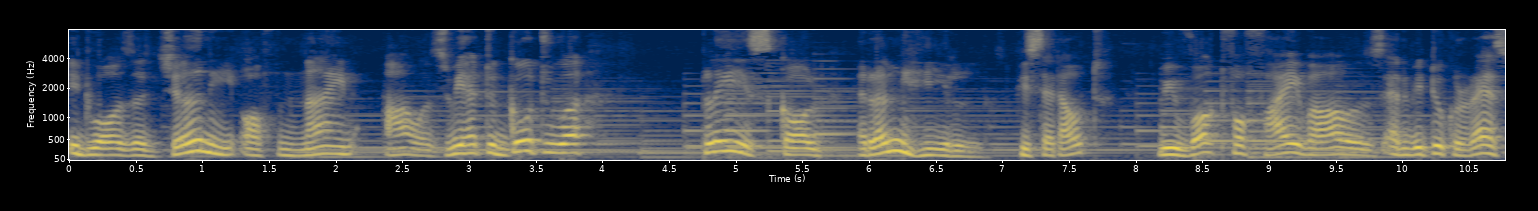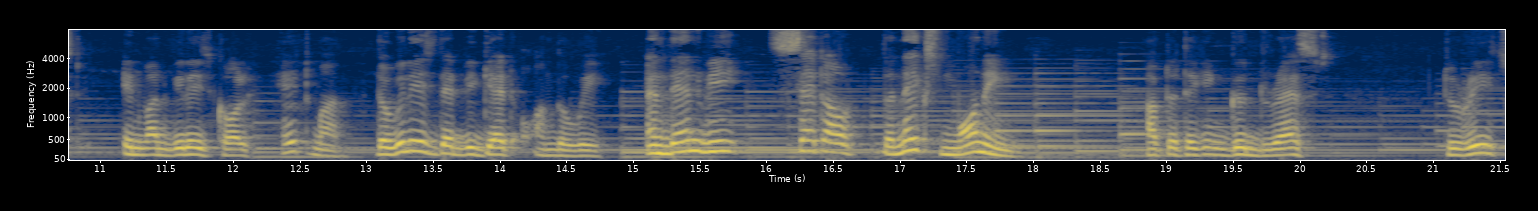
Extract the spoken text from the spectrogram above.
It was a journey of nine hours. We had to go to a place called Ranghil. We set out. We walked for five hours and we took rest in one village called Hetman, the village that we get on the way. And then we set out the next morning after taking good rest to reach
